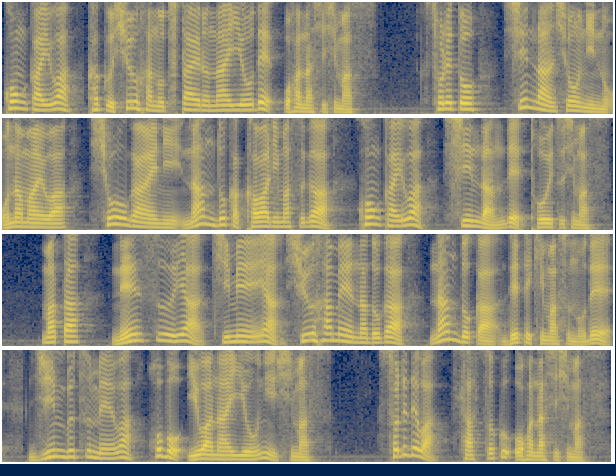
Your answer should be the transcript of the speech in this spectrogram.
今回は各宗派の伝える内容でお話しします。それと、親鸞上人のお名前は生涯に何度か変わりますが、今回は親鸞で統一します。また、年数や地名や宗派名などが何度か出てきますので、人物名はほぼ言わないようにします。それでは早速お話しします。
